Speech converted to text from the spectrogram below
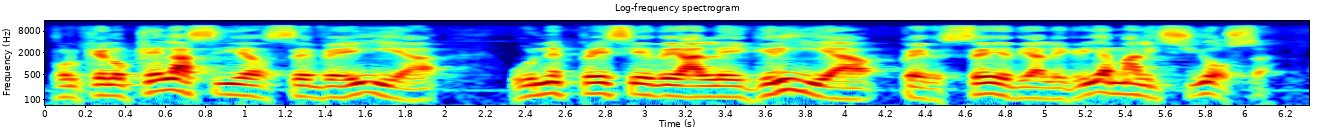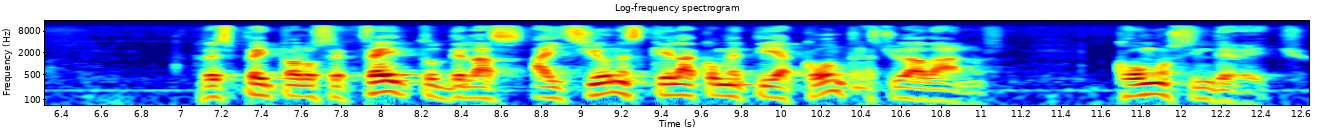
Porque lo que él hacía se veía una especie de alegría per se, de alegría maliciosa respecto a los efectos de las acciones que él acometía contra ciudadanos, con o sin derecho,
